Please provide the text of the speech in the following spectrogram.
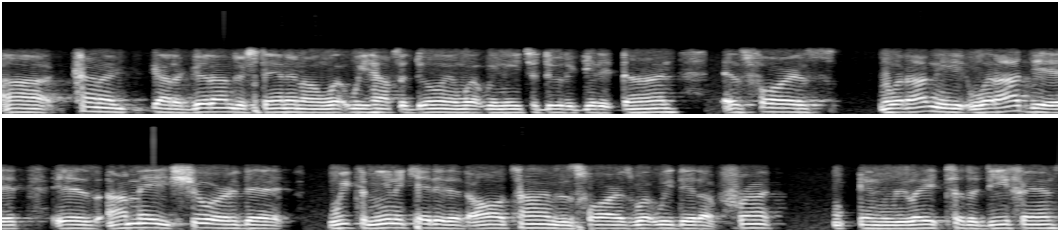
uh, kind of got a good understanding on what we have to do and what we need to do to get it done. As far as what I need, what I did is I made sure that we communicated at all times as far as what we did up front and relate to the defense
